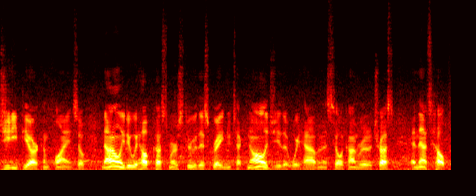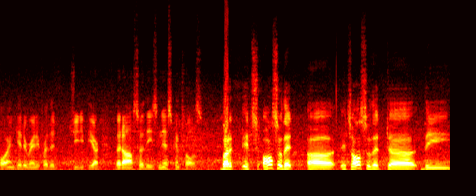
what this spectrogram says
GDPR compliant. So not only do we help customers through this great new technology that we have in the Silicon Root of Trust, and that's helpful in getting ready for the GDPR, but also these NIST controls. But it's also that, uh, it's also that uh, the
